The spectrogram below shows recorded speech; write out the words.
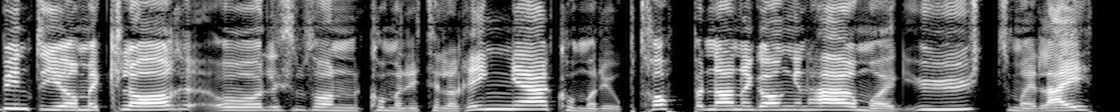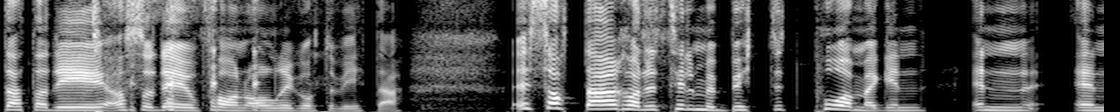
begynte å gjøre meg klar. Og liksom sånn Kommer de til å ringe? Kommer de opp trappen denne gangen her? Må jeg ut? Må jeg leite etter de? Altså Det er jo faen aldri godt å vite. Jeg satt der, hadde til og med byttet på meg en, en, en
